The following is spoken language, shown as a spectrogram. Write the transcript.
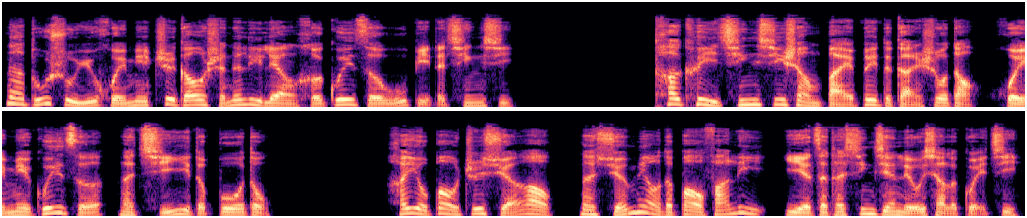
那独属于毁灭至高神的力量和规则无比的清晰，他可以清晰上百倍的感受到毁灭规则那奇异的波动，还有爆之玄奥那玄妙的爆发力也在他心间留下了轨迹。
